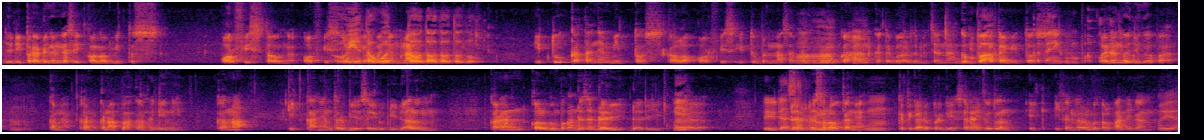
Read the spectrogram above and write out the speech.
jadi pernah dengar nggak sih kalau mitos Orpheus tahu nggak? Orpheus oh iya tahu tahu tahu tahu tahu itu katanya mitos kalau Orpheus itu berenang sampai ke Mhm, permukaan katanya bakal ada bencana. Itu gempa katanya mitos. Katanya gempa. Padahal nggak juga pak. Hmm. karena, karena kenapa? Karena gini. Karena ikan yang terbiasa hidup di dalam. Karena kan kalau gempa kan dasar dari dari Iya. eh, dari dasar dari dasar laut kan ya. Hmm. ketika ada pergeseran itu kan ik- ikan kan bakal panik kan. Oh iya.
